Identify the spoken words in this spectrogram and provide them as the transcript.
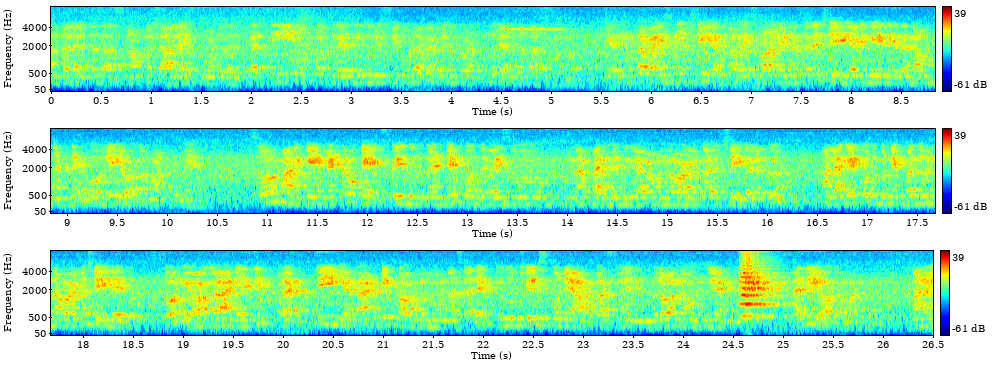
అంత లలిత సహస్రనామంలో చాలా ఎక్కువ ఉంటుంది. ప్రతి ఒక్క గ్రంథి గురించి కూడా వివరించబడుతుంది లలిత శాస్త్రంలో ఎంత వయసు నుంచి ఎంత వయసు వాళ్ళైనా సరే చేయగలిగేది ఏదైనా ఉందంటే ఓన్లీ యోగా మాత్రమే. సో మనకి ఏంటంటే ఒక ఎక్సర్సైజ్ ఉందంటే కొద్ది వయసు ఉన్న పరిమితిగా ఉన్న వాళ్ళు చేయగలరు. అలాగే కొన్ని కొన్ని ఇబ్బందులు ఉన్న వాళ్ళు చేయలేరు. సో యోగా అనేది ప్రతి ఎలాంటి ప్రాబ్లం ఉన్నా సరే క్యూర్ చేసుకునే అవకాశం ఎందులోనే ఉంది అంటే అది యోగం మాత్రం మనం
